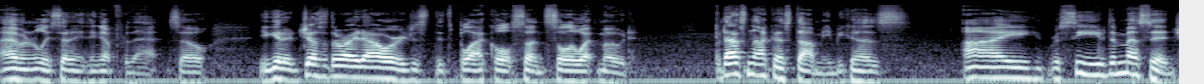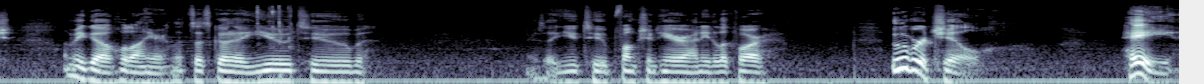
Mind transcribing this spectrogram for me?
I haven't really set anything up for that, so you get it just at the right hour. It just it's black hole sun silhouette mode. But that's not going to stop me because I received a message. Let me go. Hold on here. Let's let's go to YouTube. There's a YouTube function here I need to look for. Uber chill. Hey,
